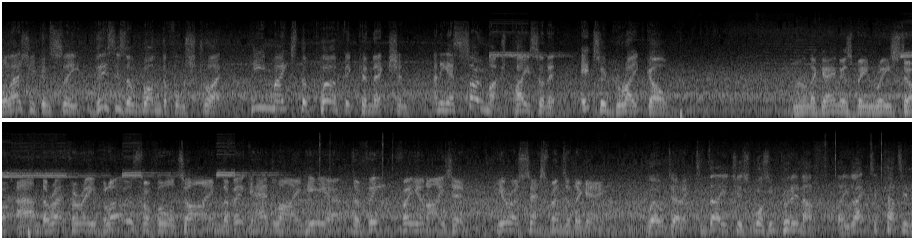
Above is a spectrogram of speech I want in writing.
Well, as you can see, this is a wonderful strike. He makes the perfect connection, and he has so much pace on it. It's a great goal. Well, the game has been restarted, and the referee blows for full time. The big headline here, defeat for United. Your assessment of the game? Well, Derek, today just wasn't good enough. They lacked a cut in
